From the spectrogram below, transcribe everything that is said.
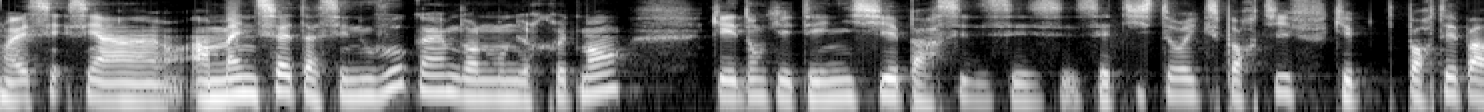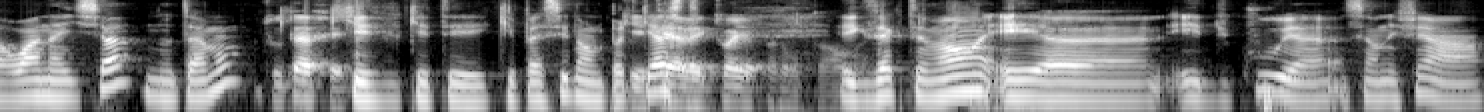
Ouais, c'est un, un, mindset assez nouveau quand même dans le monde du recrutement, qui est donc été initié par ces, ces, cet historique sportif qui est porté par Juan Aïssa notamment. Tout à fait. Qui, est, qui était qui est passé dans le podcast. Qui était avec toi il y a pas longtemps. Exactement. Et euh, et du coup euh, c'est en effet un,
